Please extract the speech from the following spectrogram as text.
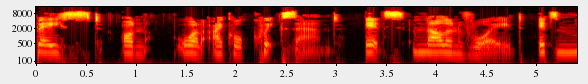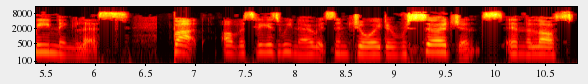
based on what I call quicksand. It's null and void. It's meaningless. But obviously, as we know, it's enjoyed a resurgence in the last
